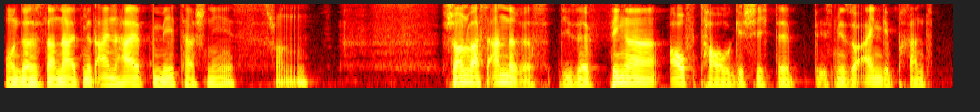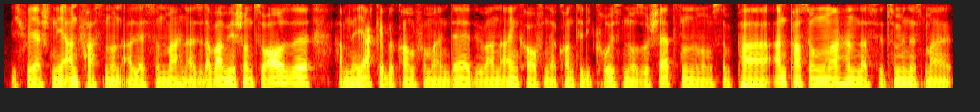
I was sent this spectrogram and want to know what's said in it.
Und das ist dann halt mit eineinhalb Meter Schnee ist schon, schon was anderes. Diese Fingerauftauggeschichte ist mir so eingebrannt ich will ja Schnee anfassen und alles und machen. Also da waren wir schon zu Hause, haben eine Jacke bekommen von meinem Dad, wir waren einkaufen, der konnte die Größen nur so schätzen. Man musste ein paar Anpassungen machen, dass wir zumindest mal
